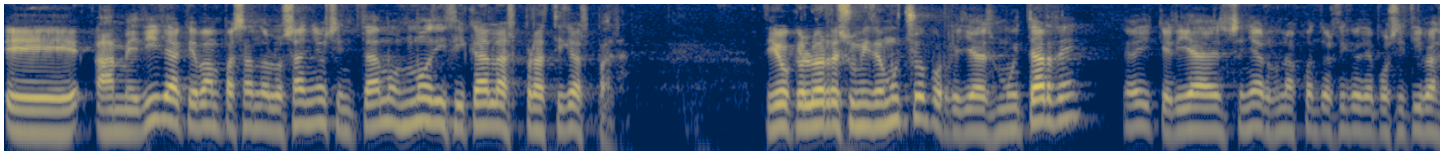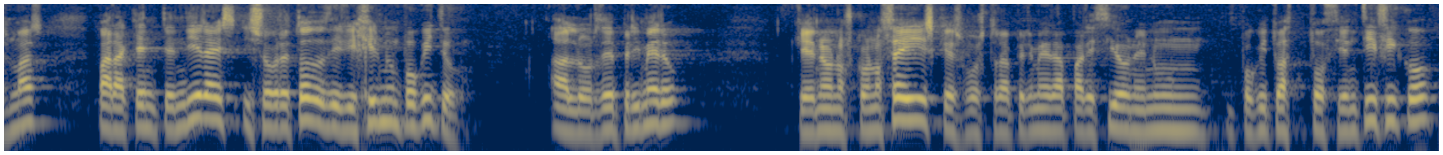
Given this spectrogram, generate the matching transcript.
eh, a medida que van pasando los años, intentamos modificar las prácticas para. Digo que lo he resumido mucho porque ya es muy tarde eh, y quería enseñaros unas cuantas cinco diapositivas más para que entendierais y sobre todo dirigirme un poquito a los de primero, que no nos conocéis, que es vuestra primera aparición en un, poquito acto científico,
